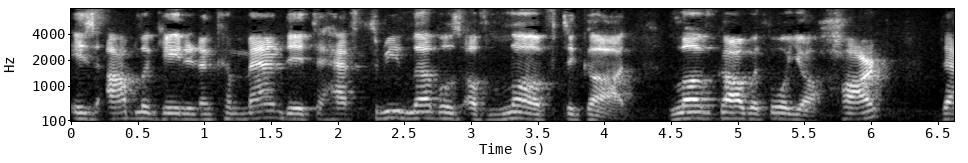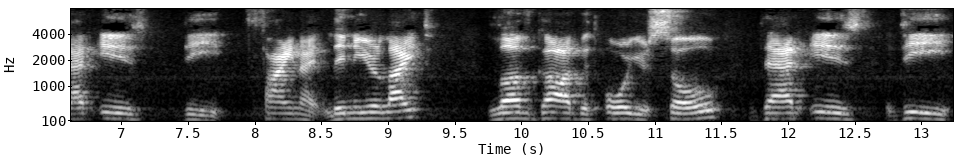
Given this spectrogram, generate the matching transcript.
is obligated and commanded to have three levels of love to God. Love God with all your heart, that is the finite linear light. Love God with all your soul, that is the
